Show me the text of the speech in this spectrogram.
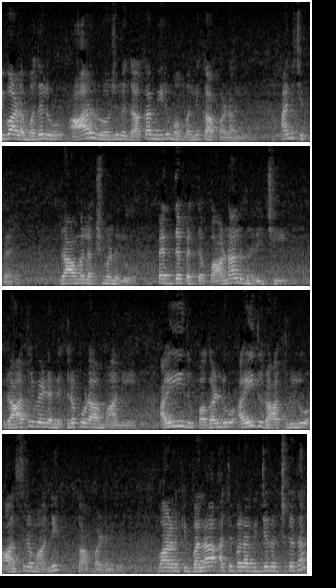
ఇవాళ మొదలు ఆరు రోజుల దాకా మీరు మమ్మల్ని కాపాడాలి అని చెప్పారు. రామలక్ష్మణులు పెద్ద పెద్ద బాణాలు ధరించి రాత్రివేళ నిద్ర కూడా మాని ఐదు పగళ్ళు ఐదు రాత్రులు ఆశ్రమాన్ని కాపాడారు. వాళ్ళకి బల అతి బల విద్యలు వచ్చు కదా?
